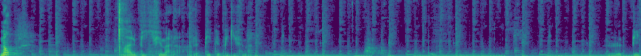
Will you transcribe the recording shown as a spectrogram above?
Non Ah, le pic il fait mal. Hein. Le pic, le pic il fait mal. Le pic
